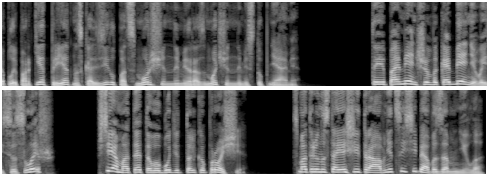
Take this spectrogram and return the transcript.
Теплый паркет приятно скользил под сморщенными, размоченными ступнями. «Ты поменьше выкобенивайся, слышь? Всем от этого будет только проще. Смотрю, настоящей травницей себя возомнила».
